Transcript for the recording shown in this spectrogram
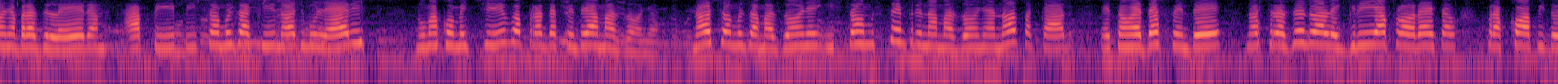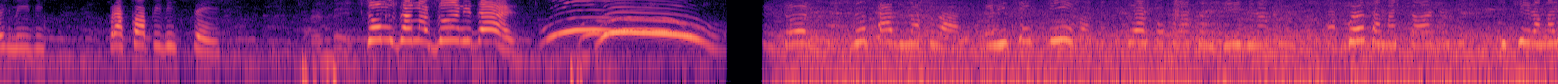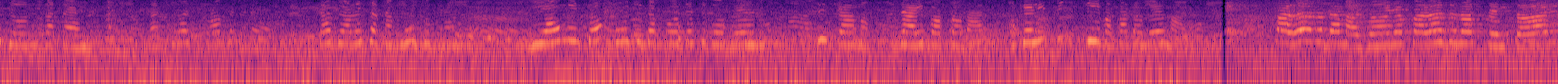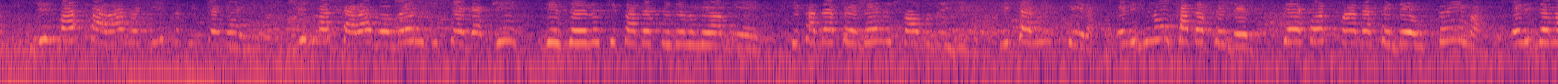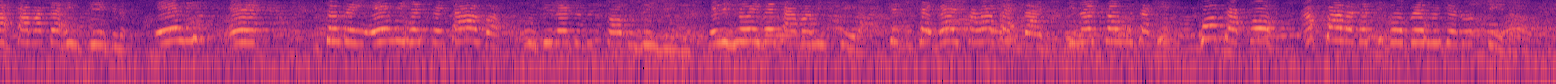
Amazônia Brasileira, a PIB, estamos aqui, nós mulheres, numa comitiva para defender a Amazônia. Nós somos Amazônia e estamos sempre na Amazônia, a nossa casa, então é defender, nós trazendo a alegria, a floresta para a COP 2020, para a COP 26. Perfeito. Somos Amazônidas! Uh! Não está do nosso lado. Ele incentiva que a população indígena planta mais soja, que tira mais ouro da terra das suas próprias terras. Então a violência está muito grande e aumentou muito depois desse governo que se chama Jair Bolsonaro, porque ele incentiva cada vez mais. Falando da Amazônia, falando do nosso território, desmascarar a notícia que chega aí, o governo que chega aqui dizendo que está defendendo o meio ambiente, que está defendendo os povos indígenas. Isso é mentira. Eles nunca defenderam. Se é fosse para defender o clima, eles demarcavam a terra indígena. Eles é, também ele respeitava os direitos dos povos indígenas. Eles não inventavam mentira. Tem que chegar e falar a verdade. E nós estamos aqui contrapor a fala desse governo genocida.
